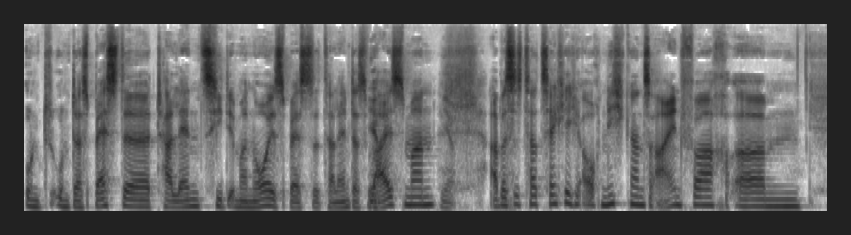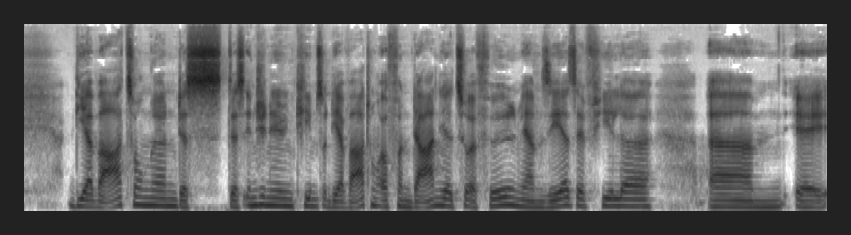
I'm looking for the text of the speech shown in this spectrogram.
und und das beste Talent zieht immer neues beste Talent, das ja. weiß man. Ja. Aber es ist tatsächlich auch nicht ganz einfach. Ähm, die Erwartungen des, des Engineering-Teams und die Erwartungen auch von Daniel zu erfüllen. Wir haben sehr, sehr viele ähm, äh,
